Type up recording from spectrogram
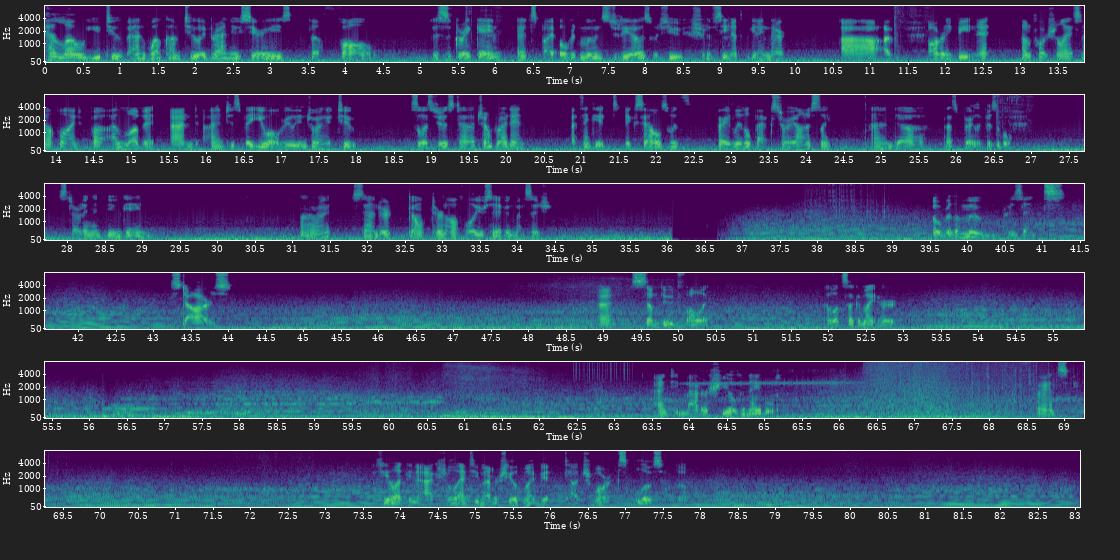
Hello, YouTube, and welcome to a brand new series, The Fall. This is a great game. It's by Over the Moon Studios, which you should have seen at the beginning there. Uh, I've already beaten it. Unfortunately, it's not blind, but I love it, and I anticipate you all really enjoying it too. So let's just uh, jump right in. I think it excels with very little backstory, honestly, and uh, that's barely visible. Starting a new game. Alright. Standard, don't turn off while you're saving message. Over the Moon presents Stars. And some dude falling. That looks like it might hurt. Antimatter shield enabled. Fancy. I feel like an actual antimatter shield might be a touch more explosive though.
